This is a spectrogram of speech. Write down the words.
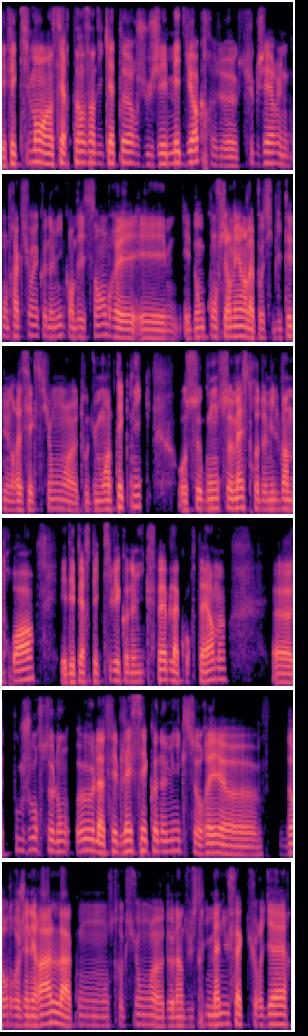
Effectivement, hein, certains indicateurs jugés médiocres, heu, suggèrent une contraction économique en décembre et donc confirmer, hein, la possibilité d'une récession, heu, tout du moins technique au second semestre 2023 et des perspectives économiques faibles à court terme. Heu, toujours selon eux, la faiblesse économique serait, d'ordre général. La construction, de l'industrie manufacturière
